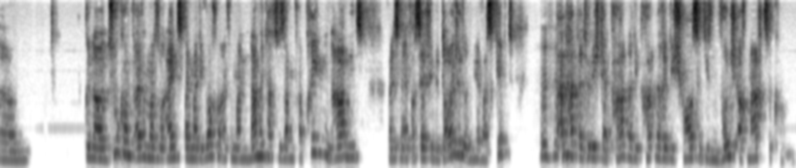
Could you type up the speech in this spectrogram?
ähm, genau in Zukunft einfach mal so ein, zweimal die Woche einfach mal einen Nachmittag zusammen verbringen, einen Abend, weil es mir einfach sehr viel bedeutet und mir was gibt, mhm. dann hat natürlich der Partner, die Partnerin die Chance, diesem Wunsch auch nachzukommen.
